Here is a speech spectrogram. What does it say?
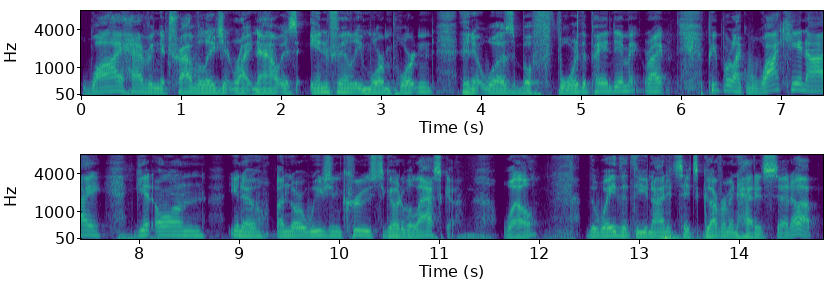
why having a travel agent right now is infinitely more important than it was before the pandemic, right? People are like, why can't I get on, you know, a Norwegian cruise to go to Alaska? Well, the way that the United States government had it set up,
